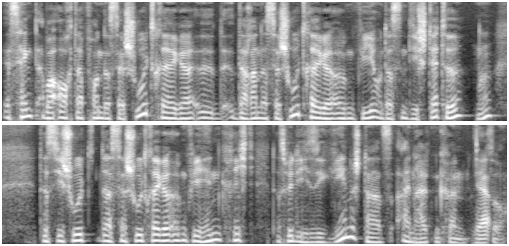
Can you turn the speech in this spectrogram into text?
Es hängt aber auch davon, dass der Schulträger, äh, daran, dass der Schulträger irgendwie, und das sind die Städte, ne, dass, die Schul, dass der Schulträger irgendwie hinkriegt, dass wir diese Hygienestandards einhalten können. Ja. So.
